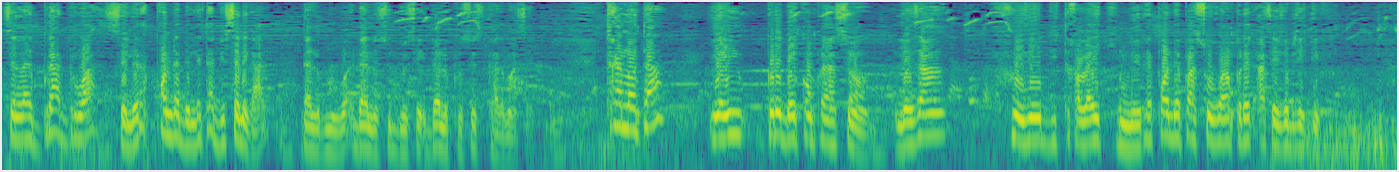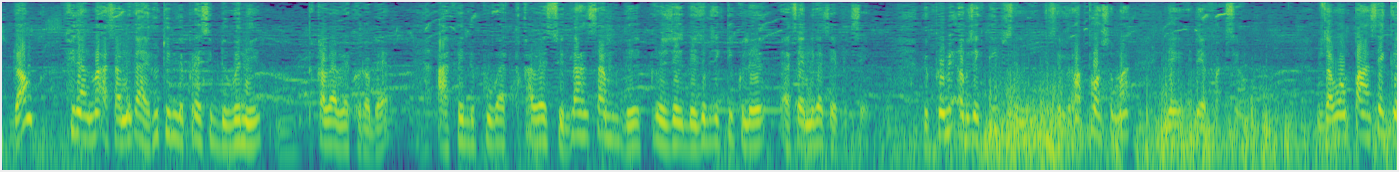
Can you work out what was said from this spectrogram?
c'est le bras droit, c'est le répondant de l'État du Sénégal dans le, dans le, dans le processus Casamance. Très longtemps, il y a eu peu d'incompréhension. Les gens faisaient du travail qui ne répondait pas souvent peut-être à ses objectifs. Donc, finalement, Assanéga a retenu le principe de venir travailler avec Robert afin de pouvoir travailler sur l'ensemble des des objectifs que le Sénégal s'est fixé. Le premier objectif, c'est le, rapprochement des, factions. Nous avons pensé que,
